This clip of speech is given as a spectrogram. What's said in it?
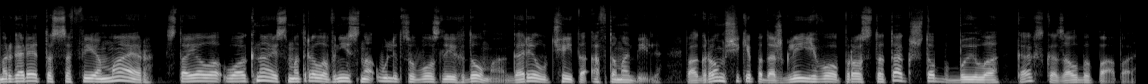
Маргаретта София Майер стояла у окна и смотрела вниз на улицу возле их дома. Горел чей-то автомобиль. Погромщики подожгли его просто так, чтобы было, как сказал бы папа.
